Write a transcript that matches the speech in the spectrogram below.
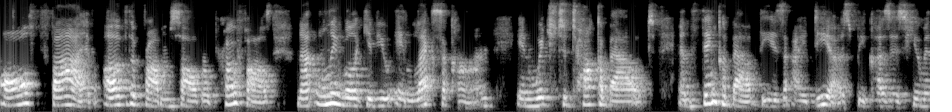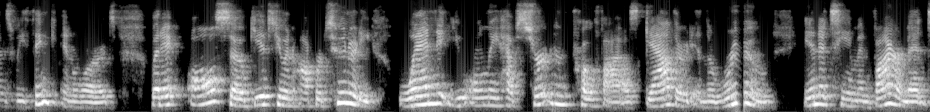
all five of the problem solver profiles. Not only will it give you a lexicon in which to talk about and think about these ideas, because as humans we think in words, but it also gives you an opportunity when you only have certain profiles gathered in the room in a team environment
